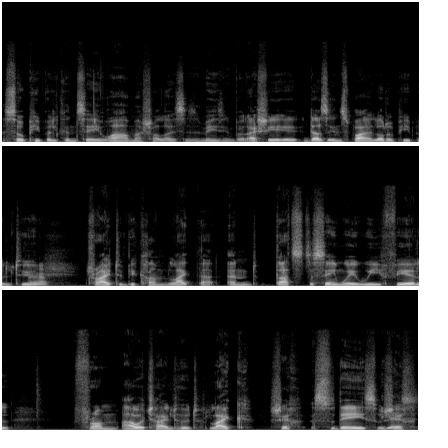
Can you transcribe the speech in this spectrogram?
so people can say, "Wow, mashallah, this is amazing," but actually, it does inspire a lot of people to Yeah. try to become like that, and that's the same way we feel from our childhood, like Sheikh Sudais or Yes. Sheikh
